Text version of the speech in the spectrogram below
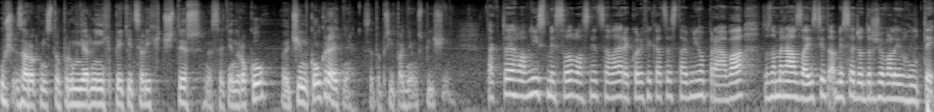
už za rok místo průměrných 5,4 desetin roku? Čím konkrétně se to případně uspíší? Tak to je hlavní smysl vlastně celé rekodifikace stavebního práva, to znamená zajistit, aby se dodržovaly lhuty.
